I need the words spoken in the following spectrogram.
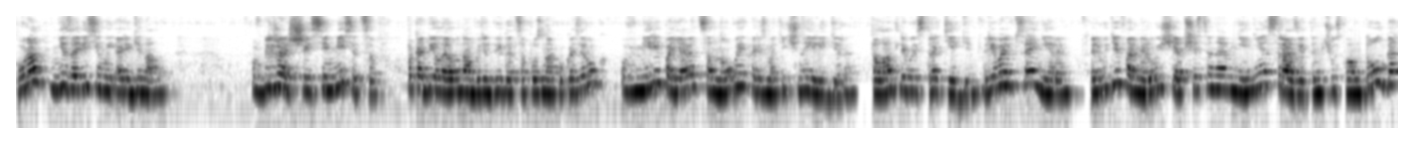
Уран – независимый оригинал. В ближайшие 7 месяцев, пока белая луна будет двигаться по знаку Козерог, в мире появятся новые харизматичные лидеры, талантливые стратеги, революционеры, люди, формирующие общественное мнение с развитым чувством долга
